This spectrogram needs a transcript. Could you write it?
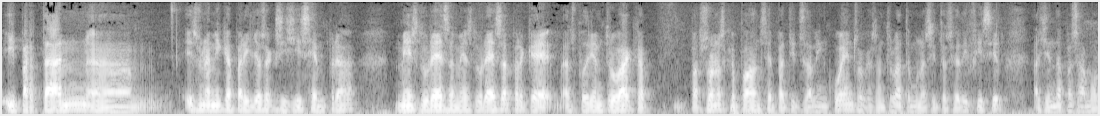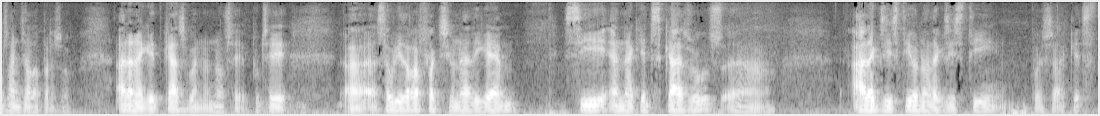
i per tant eh, és una mica perillós exigir sempre més duresa, més duresa perquè ens podríem trobar que persones que poden ser petits delinqüents o que s'han trobat en una situació difícil hagin de passar molts anys a la presó. Ara en aquest cas, bueno, no sé potser eh, s'hauria de reflexionar diguem si en aquests casos eh, ha d'existir o no ha d'existir pues, aquests,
